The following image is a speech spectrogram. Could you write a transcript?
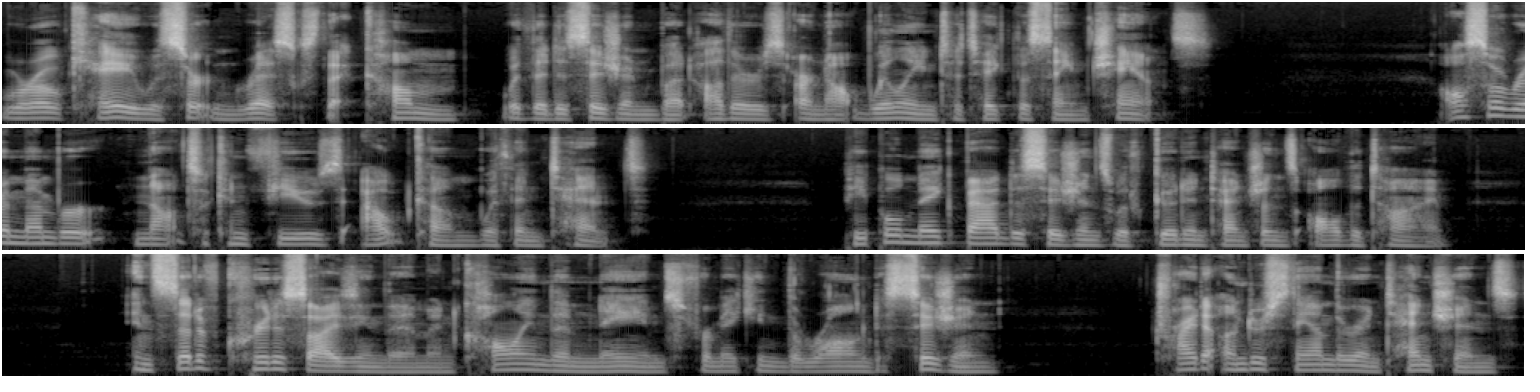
we're okay with certain risks that come with the decision, but others are not willing to take the same chance. Also, remember not to confuse outcome with intent. People make bad decisions with good intentions all the time. Instead of criticizing them and calling them names for making the wrong decision, try to understand their intentions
